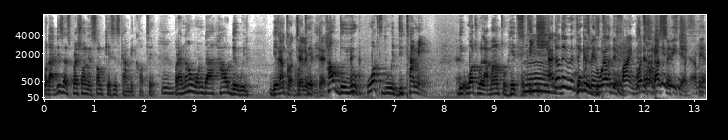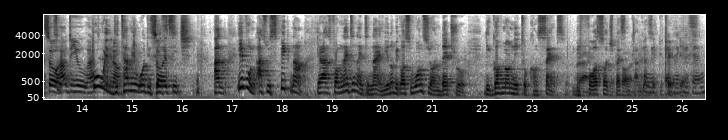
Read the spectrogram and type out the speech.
but that this expression in some cases can be curtailed. Mm. But I now wonder how they will be able Can't to curtail it curtail. with. How do you, what do we determine the, what will amount to hate mm. speech? I don't even think it's been well defined. What is hate that right. speech? Yes, I mean, yes. so, how do you? How Who do, will you know, determine what is so hate speech? And even as we speak now, there are from 1999, you know, because once you're on death row, the governor need to consent before such person can be Can be executed. executed.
